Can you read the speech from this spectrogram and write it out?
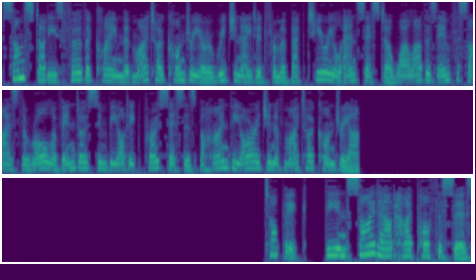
some studies further claim that mitochondria originated from a bacterial ancestor while others emphasize the role of endosymbiotic processes behind the origin of mitochondria. The inside-out hypothesis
